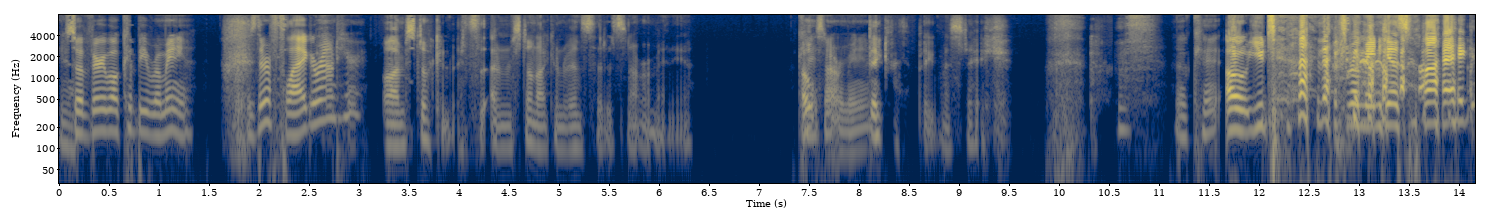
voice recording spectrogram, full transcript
Yeah. So it very well could be Romania. Is there a flag around here? Well, I'm still convinced. That, I'm still not convinced that it's not Romania. Okay, Oh, it's not Romania. Big, big mistake. Okay. Oh, you. That's Romania's flag.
